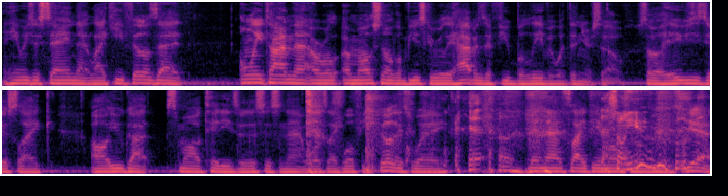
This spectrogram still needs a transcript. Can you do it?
and he was just saying that like he feels that only time that a re- emotional abuse could really happen is if you believe it within yourself. So he's just like. Oh, you got small titties or this, this, and that. Well, it's like, well, if you feel this way, then that's like the emotional you. abuse. Yeah.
